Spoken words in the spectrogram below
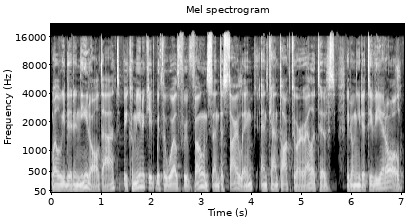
Well, we didn't need all that. We communicate with the world through phones and the Starlink and can talk to our relatives. We don't need a TV at all,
